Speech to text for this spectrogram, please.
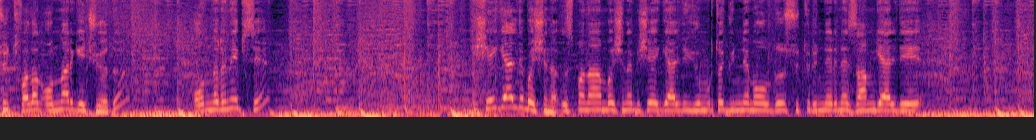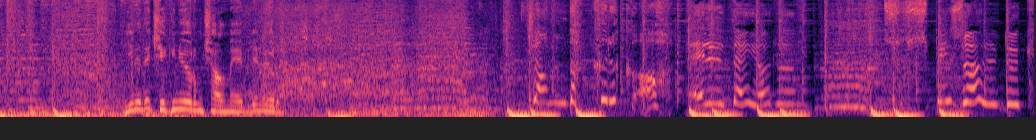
süt falan onlar geçiyordu. Onların hepsi bir şey geldi başına. Ispanağın başına bir şey geldi. Yumurta gündemi oldu. Süt ürünlerine zam geldi. Yine de çekiniyorum çalmaya bilemiyorum. Camda kırık ah elde yarım. Sus biz öldük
